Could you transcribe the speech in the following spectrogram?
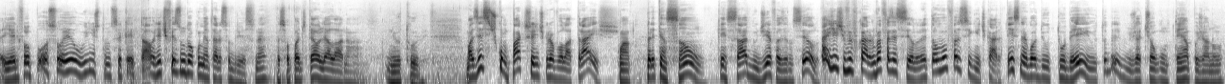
E ele falou, pô, sou eu, Winston, não sei o que e tal. A gente fez um documentário sobre isso, né? O pessoal pode até olhar lá na, no YouTube. Mas esses compactos que a gente gravou lá atrás, com a pretensão quem sabe um dia fazer um selo. Aí a gente viu, cara, não vai fazer selo, né? Então vamos fazer o seguinte, cara, tem esse negócio do YouTube aí, o YouTube já tinha algum tempo já no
